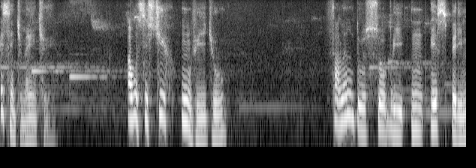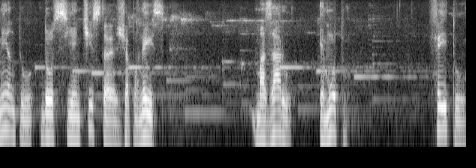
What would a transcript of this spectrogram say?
Recentemente, ao assistir um vídeo falando sobre um experimento do cientista japonês Masaru Emoto, feito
